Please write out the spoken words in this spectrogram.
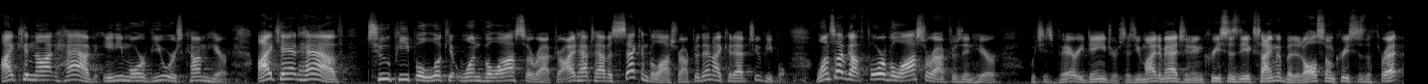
I cannot have any more viewers come here. I can't have two people look at one velociraptor. I'd have to have a second velociraptor, then I could have two people. Once I've got four velociraptors in here, which is very dangerous, as you might imagine, it increases the excitement, but it also increases the threat.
